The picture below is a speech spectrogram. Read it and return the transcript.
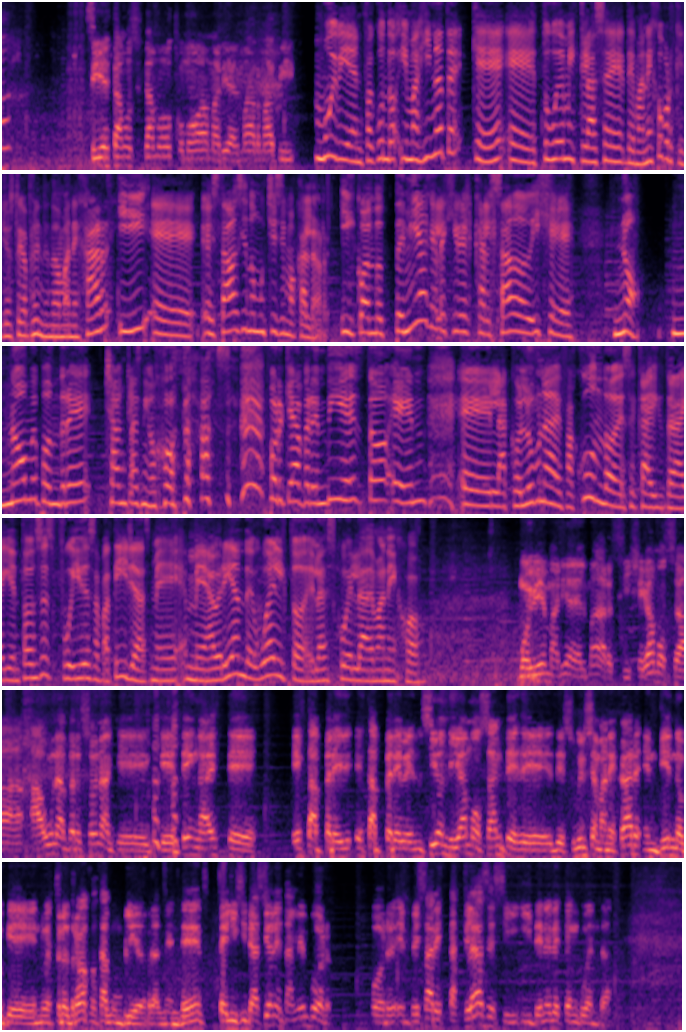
Sí, estamos, estamos. ¿Cómo va María del Mar, Mati? Muy bien, Facundo. Imagínate que eh, tuve mi clase de manejo porque yo estoy aprendiendo a manejar y eh, estaba haciendo muchísimo calor. Y cuando tenía que elegir el calzado dije, no. No me pondré chanclas ni ojotas porque aprendí esto en eh, la columna de Facundo de Secaitra y entonces fui de zapatillas. Me, me habrían devuelto de la escuela de manejo. Muy bien, María del Mar. Si llegamos a, a una persona que, que tenga este, esta, pre- esta prevención, digamos, antes de, de subirse a manejar, entiendo que nuestro trabajo está cumplido realmente. ¿eh? Felicitaciones también por, por empezar estas clases y, y tener esto en cuenta.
